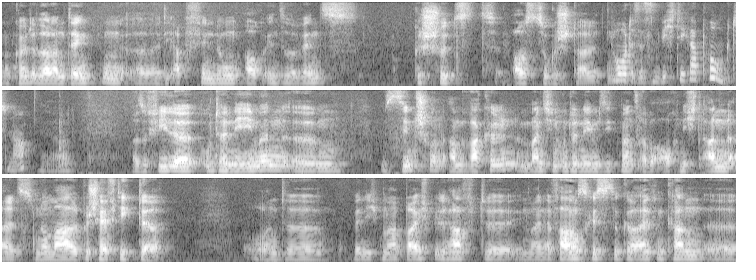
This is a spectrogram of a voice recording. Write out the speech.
man könnte daran denken, äh, die Abfindung auch Insolvenz geschützt auszugestalten. Oh, das ist ein wichtiger Punkt. Ne? Ja. Also viele Unternehmen ähm, sind schon am Wackeln. In manchen Unternehmen sieht man es aber auch nicht an als normal Beschäftigter. Und äh, wenn ich mal beispielhaft äh, in meine Erfahrungskiste greifen kann, äh,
